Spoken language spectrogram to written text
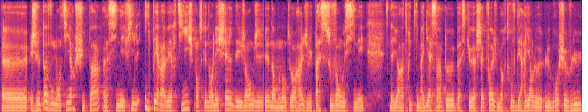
Je vais pas vous mentir, je suis pas un cinéphile hyper averti. Je pense que dans l'échelle des gens que j'ai dans mon entourage, je vais pas souvent au ciné. C'est d'ailleurs un truc qui m'agace un peu parce que à chaque fois, je me retrouve derrière le, gros chevelu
